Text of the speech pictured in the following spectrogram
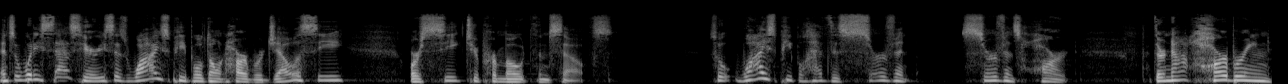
And so what he says here, he says, wise people don't harbor jealousy or seek to promote themselves. So wise people have this servant, servant's heart. They're not harboring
